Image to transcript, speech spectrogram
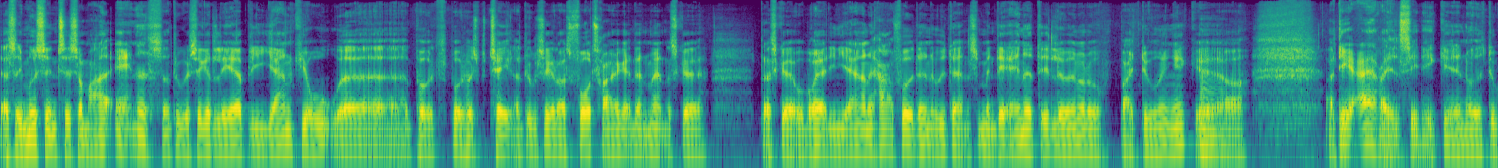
altså i modsætning til så meget andet, så du kan sikkert lære at blive jernkirurg uh, på, et, på et hospital, og du kan sikkert også foretrække, at den mand, der skal der skal operere din hjerne, har fået den uddannelse, men det andet, det lønner du by doing, ikke? Mm. Og, og det er reelt set ikke noget, du,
